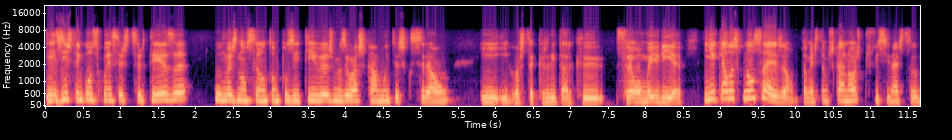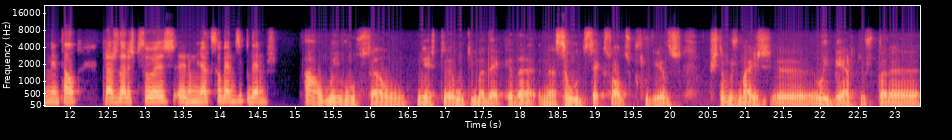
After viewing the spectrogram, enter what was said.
existem consequências de certeza, umas não serão tão positivas, mas eu acho que há muitas que serão, e, e, gosto de acreditar que serão a maioria. E aquelas que não sejam, também estamos cá nós, profissionais de saúde mental, para ajudar as pessoas eh, no melhor que soubermos e pudermos. Há uma evolução nesta última década na saúde sexual dos portugueses estamos mais uh, libertos para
